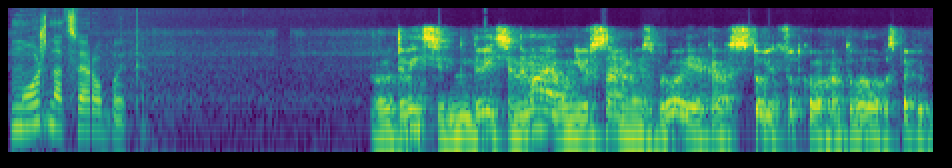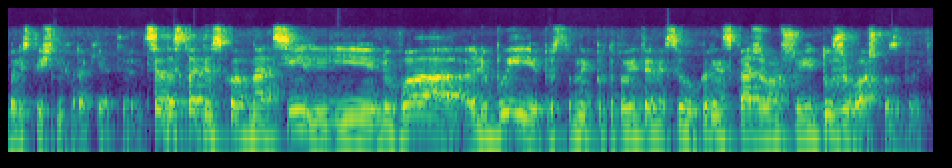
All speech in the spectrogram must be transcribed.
можна це робити? Дивіться, ну, дивіться, немає універсальної зброї, яка 100% гарантувала безпеку від балістичних ракет. Це достатньо складна ціль, і люба, любий представник протиповітряних сил України скаже вам, що її дуже важко збити.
